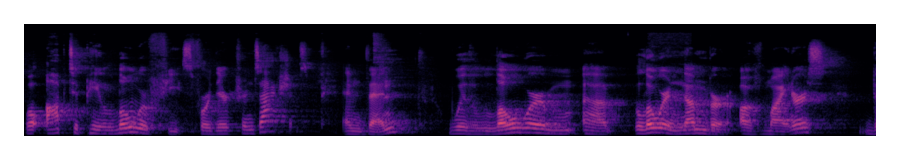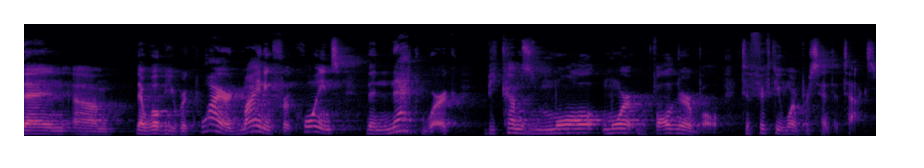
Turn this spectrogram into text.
will opt to pay lower fees for their transactions. And then with lower, uh, lower number of miners than um, that will be required mining for coins, the network becomes more, more vulnerable to 51% attacks.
